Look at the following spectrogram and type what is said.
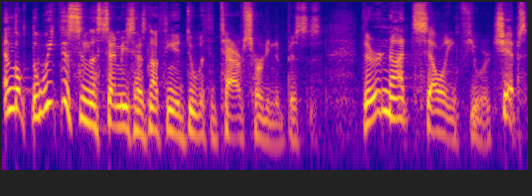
And look, the weakness in the semis has nothing to do with the tariffs hurting the business. They're not selling fewer chips.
